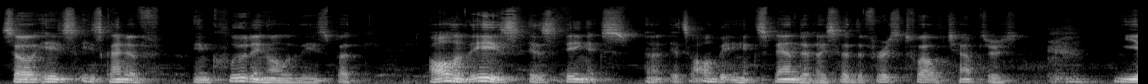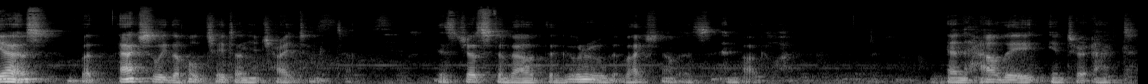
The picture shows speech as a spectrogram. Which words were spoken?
So he's, he's kind of including all of these, but all of these is being, ex- uh, it's all being expanded. I said the first 12 chapters, yes, but actually the whole Chaitanya Charitamrita is just about the Guru, the Vaishnavas, and Bhagavan, and how they interact.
